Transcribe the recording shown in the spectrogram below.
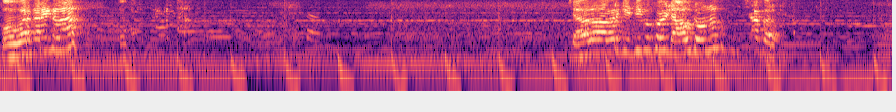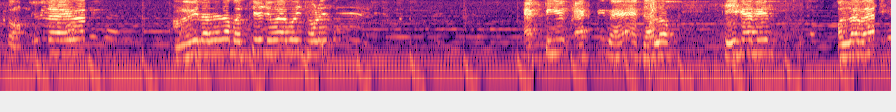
ओवर करें क्लास चलो, अगर किसी को कोई डाउट हो ना तो पूछा करो। तो हमें भी लगेगा हमें भी लगेगा बच्चे जो है वही थोड़े से एक्टिव एक्टिव है। चलो, ठीक है फिर। All the best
